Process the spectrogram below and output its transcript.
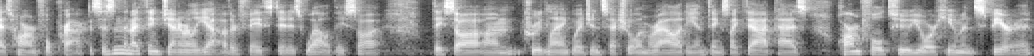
as harmful practices, and then I think generally, yeah, other faiths did as well. They saw they saw um, crude language and sexual immorality and things like that as harmful to your human spirit.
